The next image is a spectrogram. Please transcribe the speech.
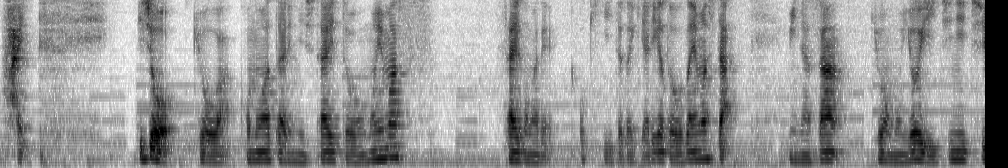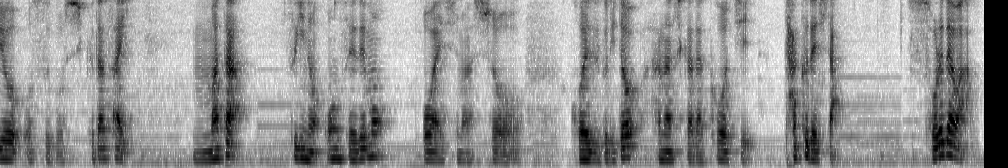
はい。以上、今日はこの辺りにしたいと思います。最後までお聴きいただきありがとうございました。皆さん、今日も良い一日をお過ごしください。また次の音声でもお会いしましょう。声作りと話し方コーチ、タクでした。それでは。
